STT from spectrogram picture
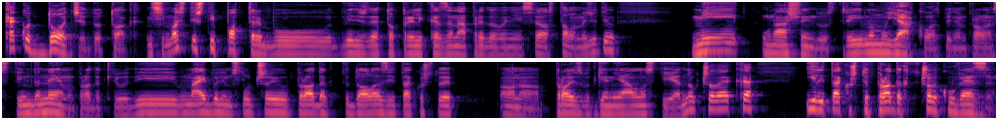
kako dođe do toga? Mislim, osjetiš ti potrebu, vidiš da je to prilika za napredovanje i sve ostalo, međutim, mi u našoj industriji imamo jako ozbiljan problem sa tim da nemamo produkt ljudi u najboljem slučaju produkt dolazi tako što je ono, proizvod genijalnosti jednog čoveka ili tako što je produkt čovek uvezen.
